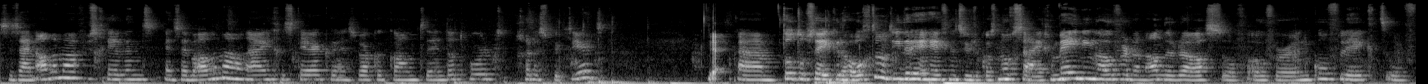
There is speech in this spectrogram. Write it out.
Ze zijn allemaal verschillend en ze hebben allemaal hun eigen sterke en zwakke kanten. En dat wordt gerespecteerd. Ja. Ehm, tot op zekere hoogte, want iedereen heeft natuurlijk alsnog zijn eigen mening over een ander ras of over een conflict of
